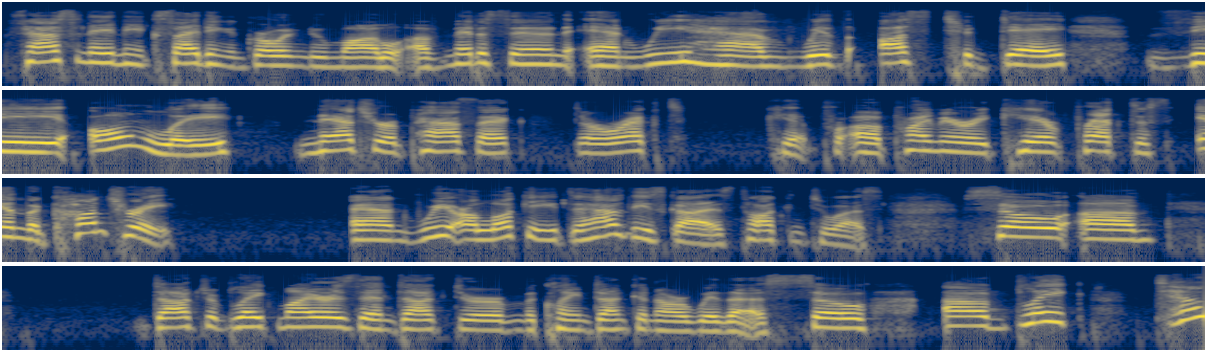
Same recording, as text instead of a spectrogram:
fascinating, exciting, and growing new model of medicine. And we have with us today the only naturopathic direct care, uh, primary care practice in the country and we are lucky to have these guys talking to us. So, um, Dr. Blake Myers and Dr. McLean Duncan are with us. So, uh, Blake, tell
